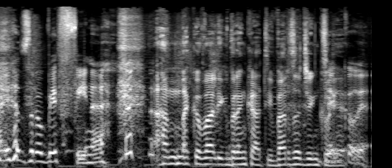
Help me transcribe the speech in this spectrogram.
a ja zrobię finę. Anna Kowalik-Brankati, bardzo dziękuję. Dziękuję.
